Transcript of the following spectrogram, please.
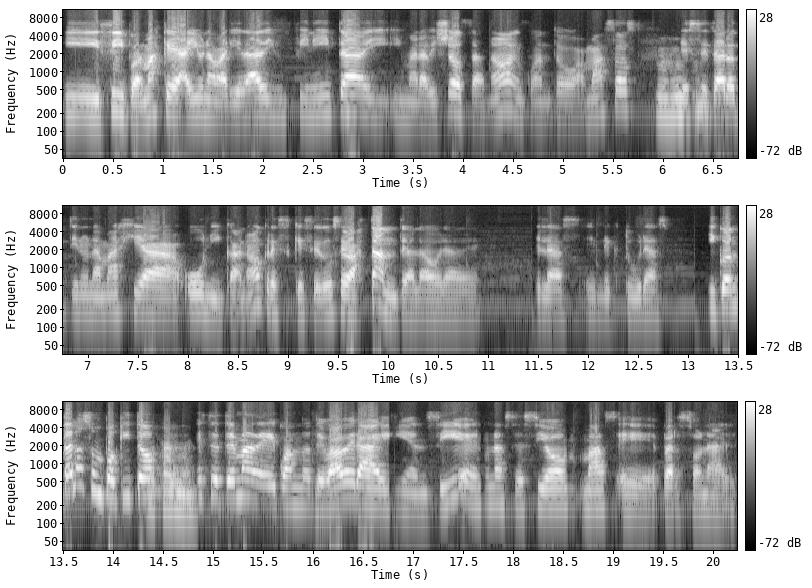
Eh, y sí, por más que hay una variedad infinita y, maravillosa, ¿no? En cuanto a mazos, ese tarot tiene una magia única, ¿no? Crees que seduce bastante a la hora de las lecturas. Y contanos un poquito este tema de cuando te va a ver alguien, ¿sí? En una sesión más eh, personal.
